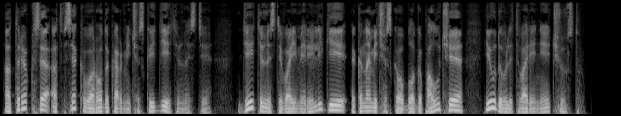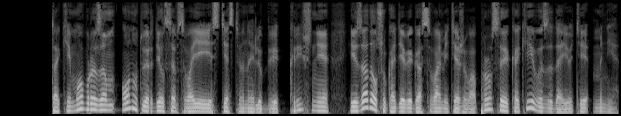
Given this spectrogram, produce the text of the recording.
отрекся от всякого рода кармической деятельности, деятельности во имя религии, экономического благополучия и удовлетворения чувств. Таким образом, он утвердился в своей естественной любви к Кришне и задал Шукадеве Госвами те же вопросы, какие вы задаете мне.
